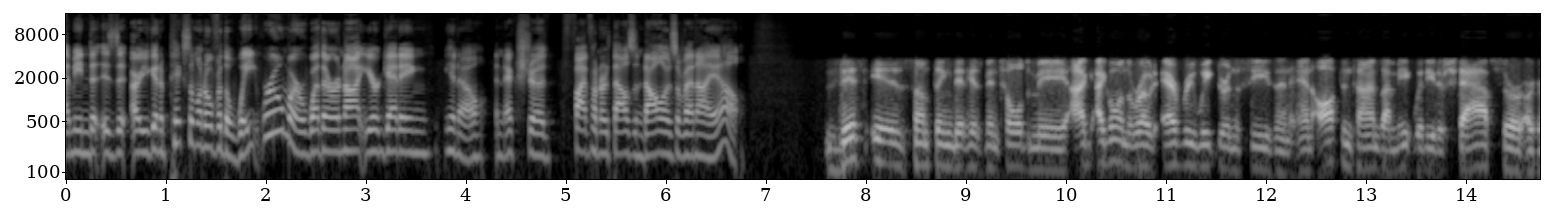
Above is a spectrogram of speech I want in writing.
I mean is it are you going to pick someone over the weight room or whether or not you're getting you know an extra five hundred thousand dollars of NIL? This is something that has been told to me. I, I go on the road every week during the season, and oftentimes I meet with either staffs or, or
